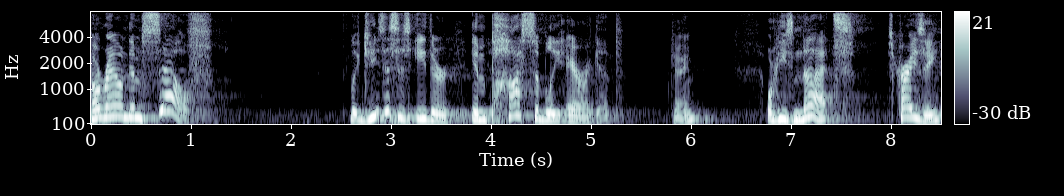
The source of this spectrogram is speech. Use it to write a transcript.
around himself. Look, Jesus is either impossibly arrogant, okay, or he's nuts, he's crazy,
